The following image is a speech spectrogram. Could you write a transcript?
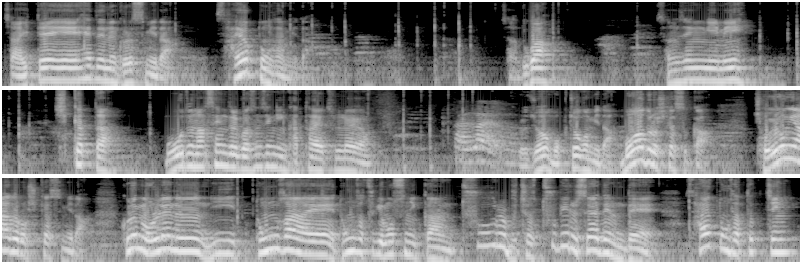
자, 이때의 헤드는 그렇습니다. 사역 동사입니다. 자, 누가? 선생님이 시켰다. 모든 학생들과 선생님 같아요, 틀려요? 달라요. 그러죠. 목적어입니다. 뭐 하도록 시켰을까? 조용히 하도록 시켰습니다. 그러면 원래는 이 동사에 동사 두 개 못 쓰니까 to를 붙여서 to be를 써야 되는데 사역동사 특징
